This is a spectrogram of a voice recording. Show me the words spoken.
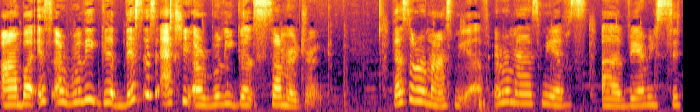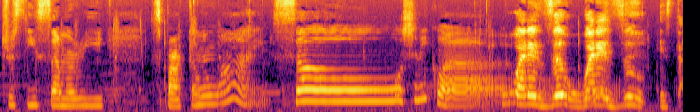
Um, but it's a really good. This is actually a really good summer drink. That's what it reminds me of. It reminds me of a very citrusy, summery, sparkling wine. So, Shaniqua. What is zoo? What is zoo? It's the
